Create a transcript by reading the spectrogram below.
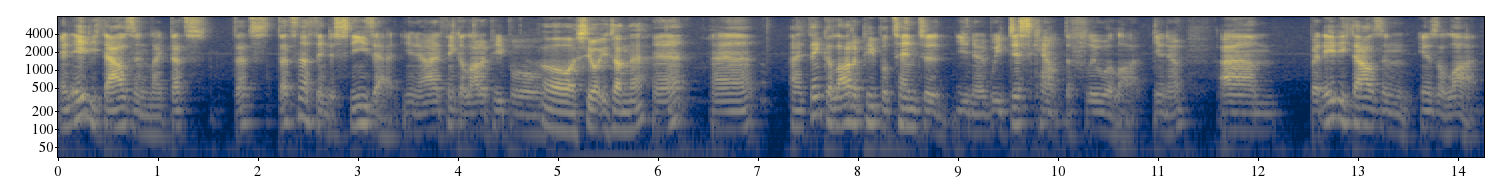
and eighty thousand, like that's that's that's nothing to sneeze at. You know, I think a lot of people. oh, I see what you've done there. Yeah. Uh, I think a lot of people tend to, you know, we discount the flu a lot. You know, um, but eighty thousand is a lot.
